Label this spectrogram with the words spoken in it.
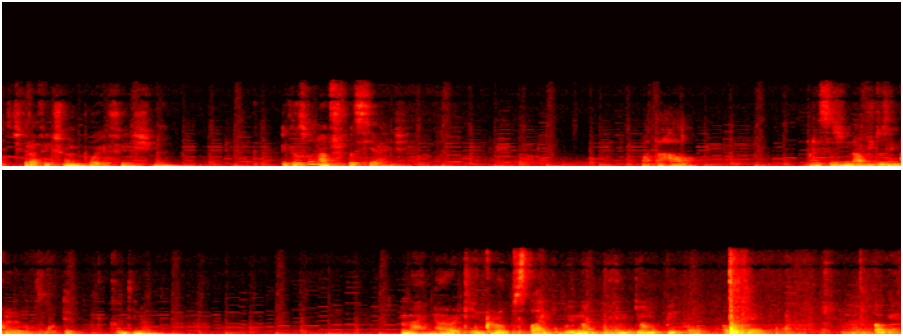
Estes gráficos são bué fixe, mano. Aqueles são naves espaciais. What the hell? Parece as naves dos Incredibles. Continuando. Minority groups like women and young people. Okay. Okay.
